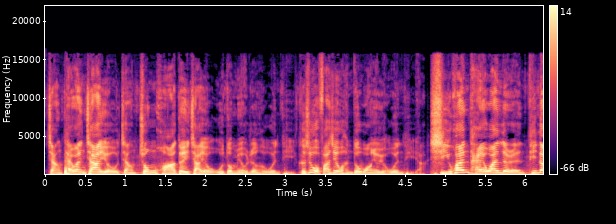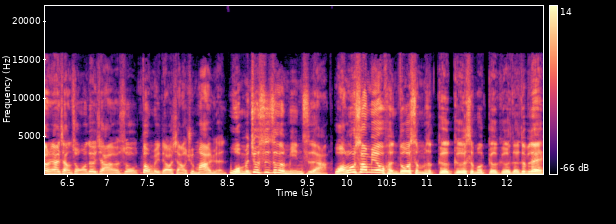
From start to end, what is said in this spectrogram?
讲台湾加油，讲中华队加油，我都没有任何问题。可是我发现有很多网友有问题啊，喜欢台湾的人听到人家讲中华队加油的时候，动不了，想要去骂人。我们就是这个名字啊，网络上面有很多什么哥哥什么哥哥的，对不对？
